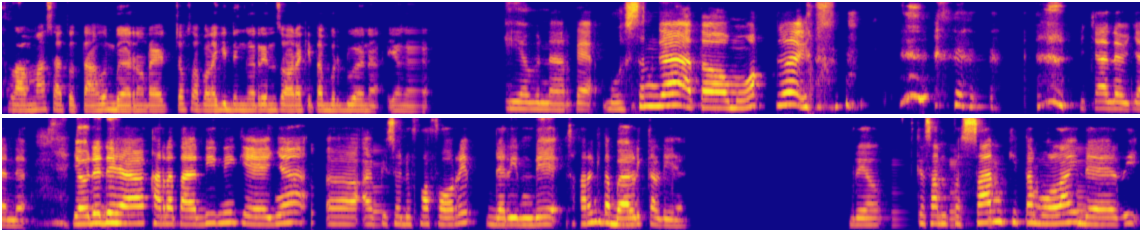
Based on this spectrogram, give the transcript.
selama satu tahun bareng Recox, apalagi dengerin suara kita berdua nak, ya nggak? Iya benar, kayak bosen nggak atau muak nggak? bercanda bercanda. Ya udah deh ya, karena tadi nih kayaknya uh, episode favorit dari Nde. Sekarang kita balik kali ya. Bril, kesan pesan kita mulai dari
